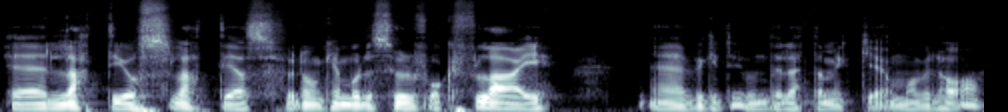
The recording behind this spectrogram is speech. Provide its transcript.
eh, Latios Latias för de kan både surf och fly. Eh, vilket underlättar mycket om man vill ha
